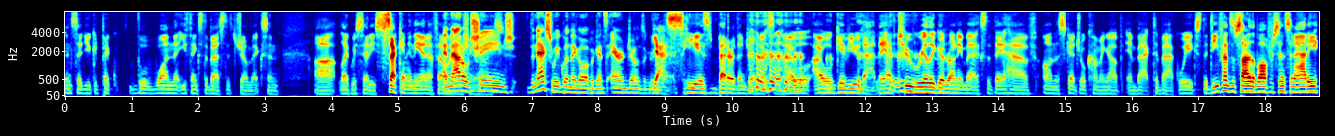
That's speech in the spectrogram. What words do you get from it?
and said you could pick the one that you think's the best, it's Joe Mixon. Uh, like we said, he's second in the NFL. and that'll rushing yards. change the next week when they go up against Aaron Jones and Green Yes, he is better than Joe Mixon. I will I will give you that. They have two really good running backs that they have on the schedule coming up in back-to-back weeks. The defensive side of the ball for Cincinnati,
